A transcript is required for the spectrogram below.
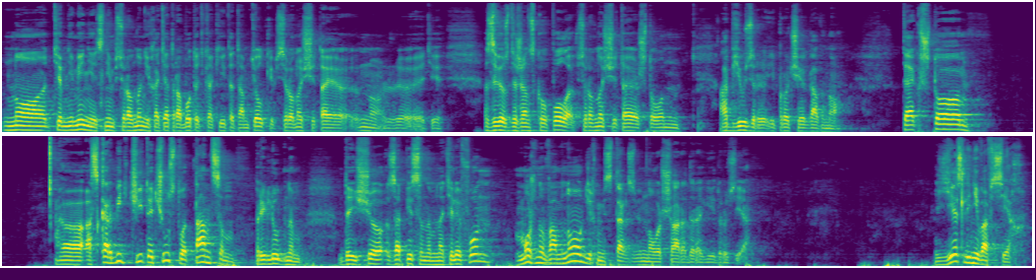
но, тем не менее, с ним все равно не хотят работать какие-то там телки, все равно считая, ну, эти звезды женского пола, все равно считая, что он абьюзер и прочее говно. Так что Э, оскорбить чьи-то чувства танцем прилюдным, да еще записанным на телефон, можно во многих местах земного шара, дорогие друзья. Если не во всех –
